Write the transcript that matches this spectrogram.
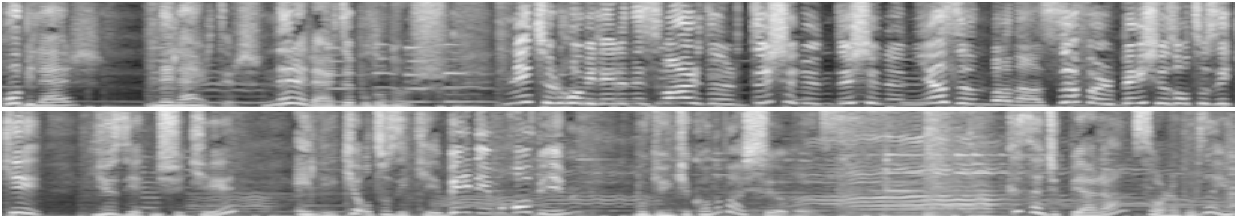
Hobiler nelerdir? Nerelerde bulunur? Ne tür hobileriniz vardır? Düşünün düşünün yazın bana 0532 172 52 32 benim hobim bugünkü konu başlığımız. Kısacık bir ara sonra buradayım.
